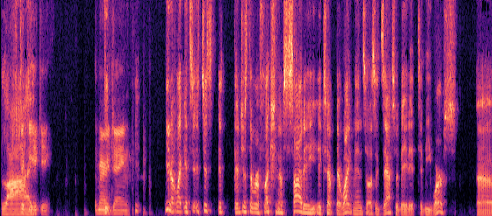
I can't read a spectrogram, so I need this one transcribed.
lie. sticky icky, the Mary Jane. You know, like it's it's just it, they're just a reflection of society, except they're white men, so it's exacerbated to be worse. Uh,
